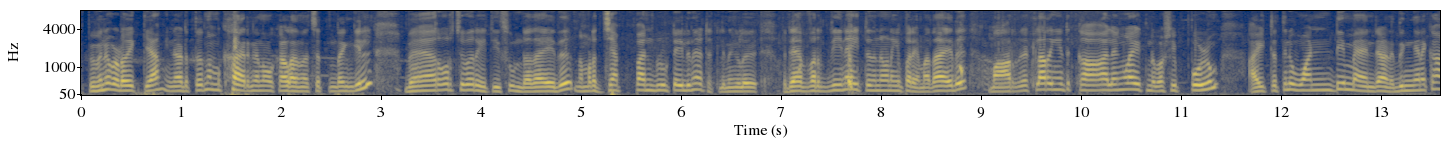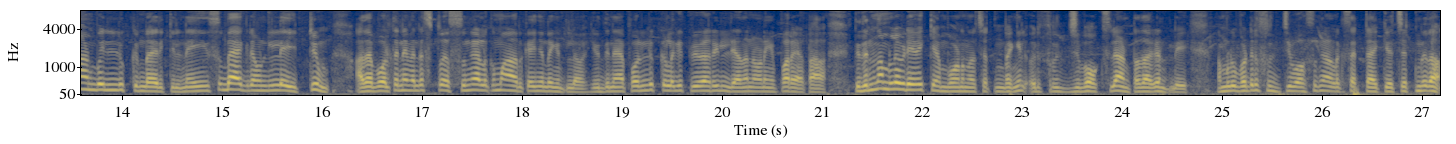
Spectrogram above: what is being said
അപ്പോൾ ഇവന് ഇവിടെ വയ്ക്കാം ഇനി അടുത്ത് നമുക്ക് ആരിനെ നോക്കാനുള്ളതെന്ന് വെച്ചിട്ടുണ്ടെങ്കിൽ വേറെ കുറച്ച് വെറൈറ്റീസും ഉണ്ട്. അതായത് നമ്മുടെ ജപ്പാൻ ബ്ലൂ ടൈൽ നേട്ടിട്ടില്ല നിങ്ങൾ ഒരു എവർഗ്രീൻ ഐറ്റം എന്ന് വേണമെങ്കിൽ പറയാം. അതായത് മാർക്കറ്റിൽ ഇറങ്ങിയിട്ട് കാലങ്ങളായിട്ടുണ്ട്. പക്ഷേ ഇപ്പോഴും ഐറ്റത്തിന് വൺ ഡിമാൻഡാണ് ഇതിങ്ങനെ കാണുമ്പോൾ വലിയ ലുക്ക് ഉണ്ടായിരിക്കില്ല. നൈസ് ബാക്ക്ഗ്രൗണ്ടിൽ ലൈറ്റും അതേപോലെ തന്നെ ഇവന്റെ സ്ട്രെസ്സും കാര്യങ്ങളൊക്കെ മാറി കഴിഞ്ഞിട്ടുണ്ടെങ്കിലോ? ഇതിനെപ്പോലെ ലുക്കുള്ള ഗിഫ്റ്റ് വേറെ ഇല്ല എന്ന് വേണമെങ്കിൽ പറയാട്ടാ ഇതിന് നമ്മൾ ഇവിടെ വെക്കാൻ പോകണമെന്ന് വെച്ചിട്ടുണ്ടെങ്കിൽ ഒരു ഫ്രിഡ്ജ് ബോക്സിലാണ് കേട്ടോ അതാ കണ്ടില്ലേ? നമ്മൾ ഇവിടെ ഒരു ഫ്രിഡ്ജ് ബോക്സും കാര്യങ്ങളൊക്കെ സെറ്റാക്കി വെച്ചിട്ടുണ്ട് ഇതാ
